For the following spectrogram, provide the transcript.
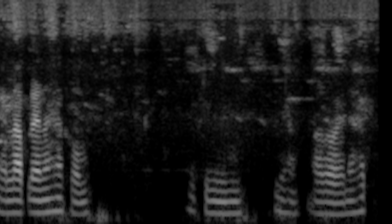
ได้รับแล้วนะครับผมกินอย่างอร่อยนะครับ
